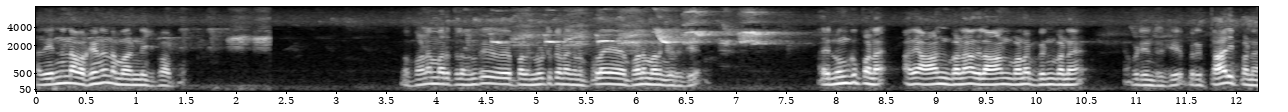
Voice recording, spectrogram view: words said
அது என்னென்ன வகைன்னு நம்ம இன்றைக்கி பார்ப்போம். இப்போ பனை மரத்தில் வந்து பல நூற்றுக்கணக்கான பழைய பனை மரங்கள் இருக்குது அது நுங்கு பனை அதே ஆண் பனை அதில் ஆண் பனை பெண் பனை அப்படின்னு இருக்குது பிறகு தாலி பனை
